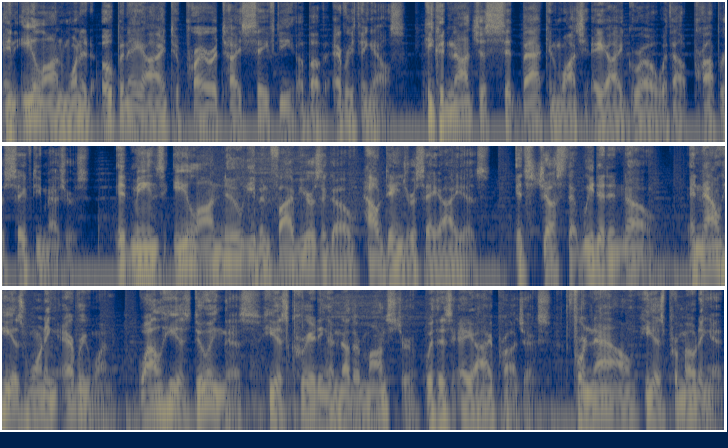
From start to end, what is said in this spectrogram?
and Elon wanted OpenAI to prioritize safety above everything else. He could not just sit back and watch AI grow without proper safety measures. It means Elon knew even five years ago how dangerous AI is. It's just that we didn't know. And now he is warning everyone. While he is doing this, he is creating another monster with his AI projects. For now, he is promoting it.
